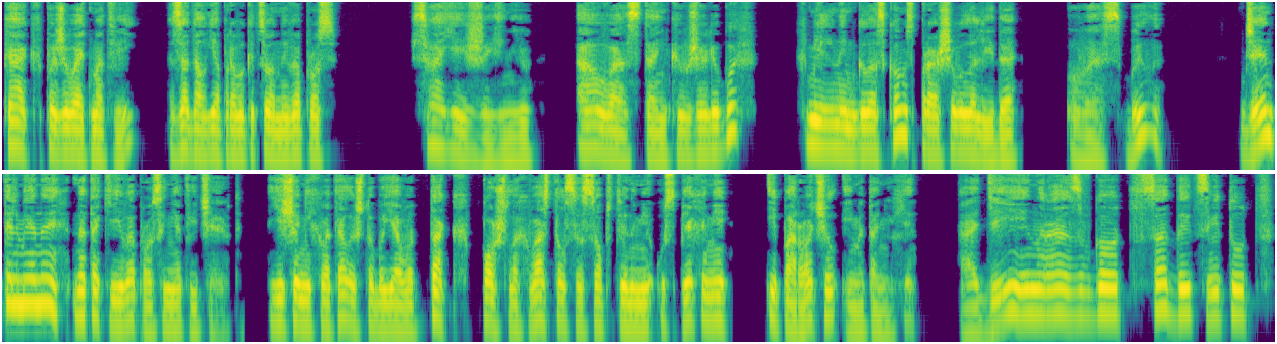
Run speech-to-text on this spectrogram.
«Как поживает Матвей?» — задал я провокационный вопрос. «Своей жизнью. А у вас, Танька, уже любовь?» — хмельным голоском спрашивала Лида. «У вас было?» Джентльмены на такие вопросы не отвечают. Еще не хватало, чтобы я вот так пошло хвастался собственными успехами и порочил имя Танюхи. Один раз в год сады цветут.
